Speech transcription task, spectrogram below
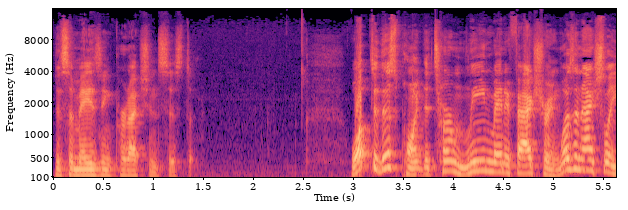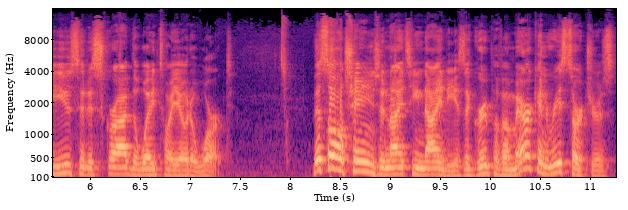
this amazing production system. Well, up to this point, the term lean manufacturing wasn't actually used to describe the way Toyota worked. This all changed in 1990 as a group of American researchers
